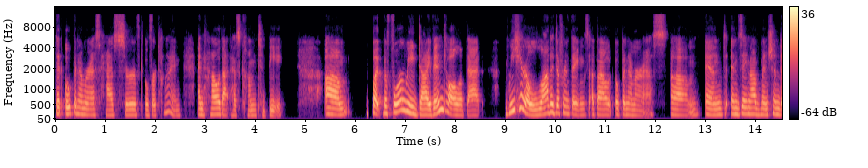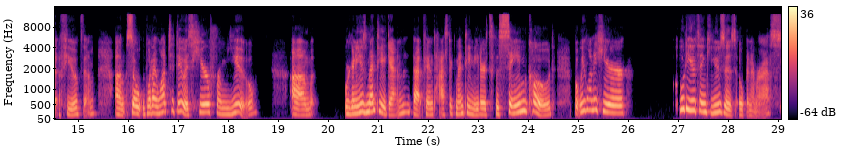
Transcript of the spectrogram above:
that OpenMRS has served over time and how that has come to be. Um, but before we dive into all of that, we hear a lot of different things about OpenMRS, um, and, and Zainab mentioned a few of them. Um, so what I want to do is hear from you um, we're going to use Menti again, that fantastic Mentimeter. It's the same code, but we want to hear who do you think uses OpenMRS?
